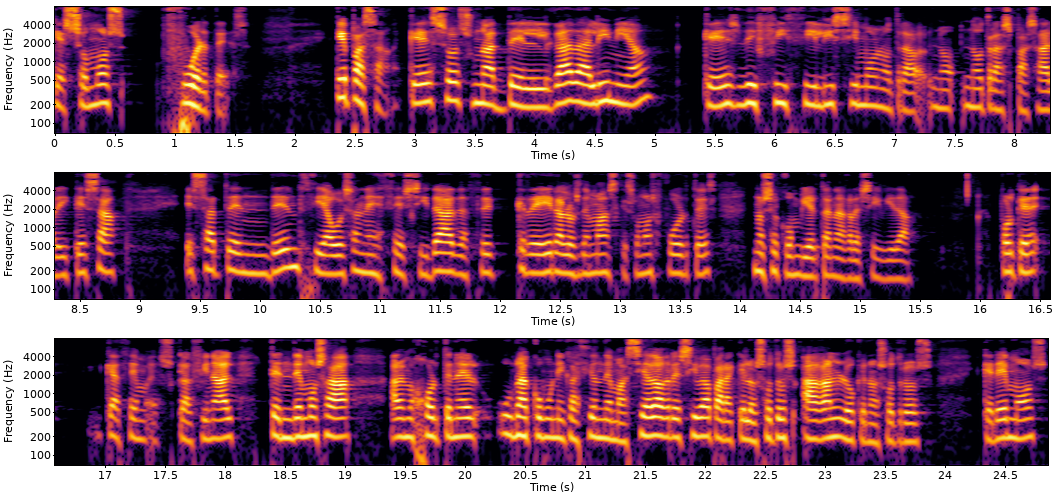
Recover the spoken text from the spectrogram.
Que somos fuertes ¿Qué pasa? Que eso es una delgada línea que es dificilísimo no, no, traspasar y que esa, esa tendencia o esa necesidad de hacer creer a los demás que somos fuertes no se convierta en agresividad. Porque ¿qué hacemos? Que al final tendemos a a lo mejor tener una comunicación demasiado agresiva para que los otros hagan lo que nosotros queremos,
